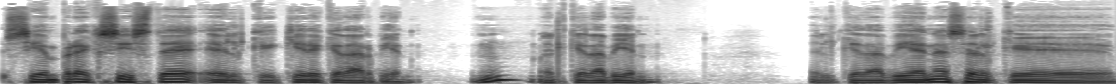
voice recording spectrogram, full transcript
siempre existe el que quiere quedar bien, el que da bien. El que da bien es el que,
